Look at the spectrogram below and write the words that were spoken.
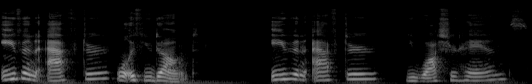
even after, well, if you don't, even after you wash your hands.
